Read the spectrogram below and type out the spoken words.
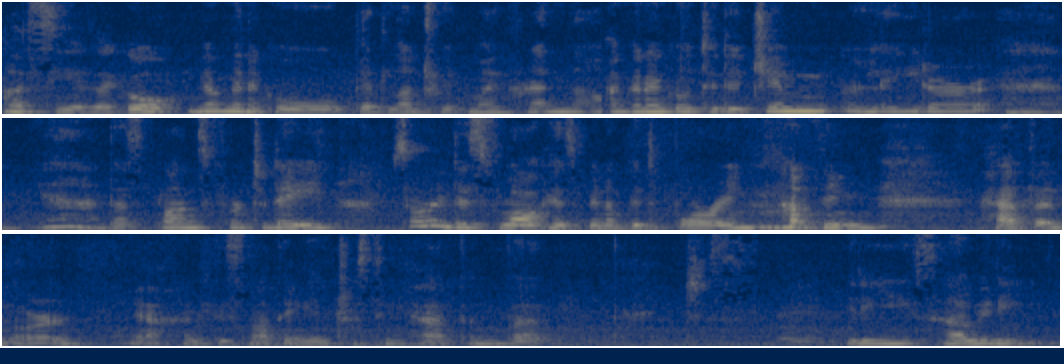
Let's see as I go. I am gonna go get lunch with my friend now. I'm gonna go to the gym later and yeah, that's plans for today. Sorry this vlog has been a bit boring. Nothing happened or yeah, at least nothing interesting happened, but just it is how it is.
